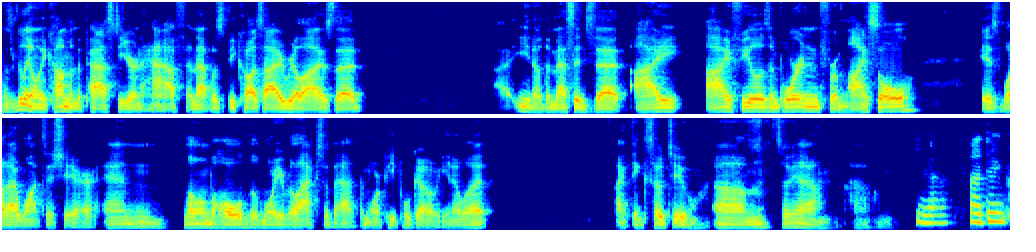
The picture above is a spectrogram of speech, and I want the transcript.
has really only come in the past year and a half, and that was because I realized that you know the message that I I feel is important for my soul is what I want to share. And lo and behold, the more you relax with that, the more people go, you know what? I think so too. Um, so yeah. Um, yeah, I think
